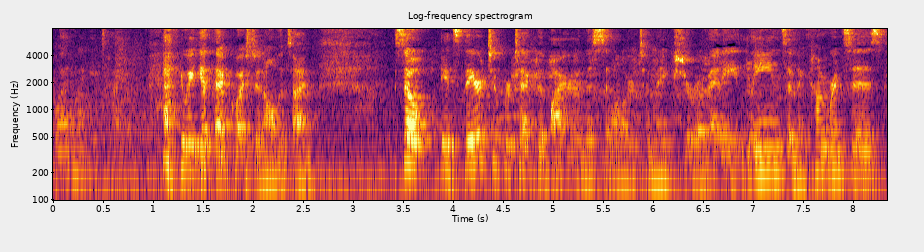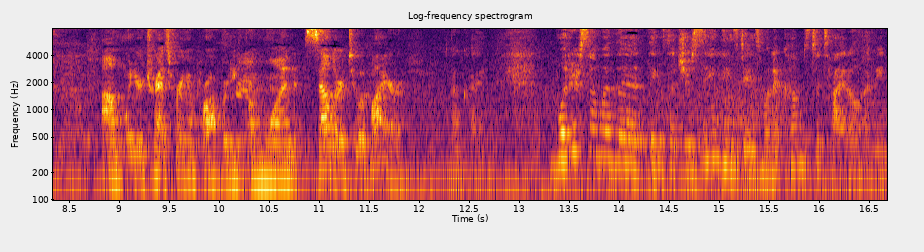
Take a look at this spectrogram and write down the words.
why do I need title? we get that question all the time. So it's there to protect the buyer and the seller to make sure of any liens and encumbrances um, when you're transferring a property from one seller to a buyer. Okay. What are some of the things that you're seeing these days when it comes to title? I mean,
